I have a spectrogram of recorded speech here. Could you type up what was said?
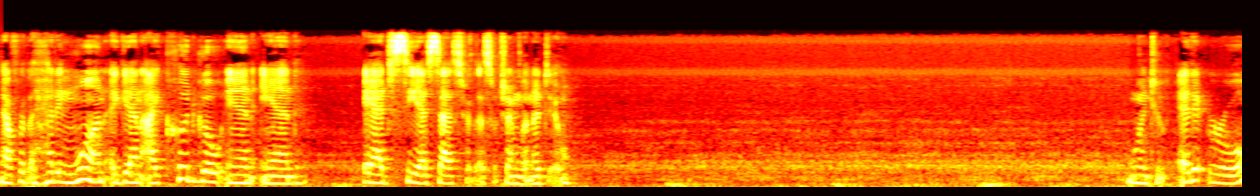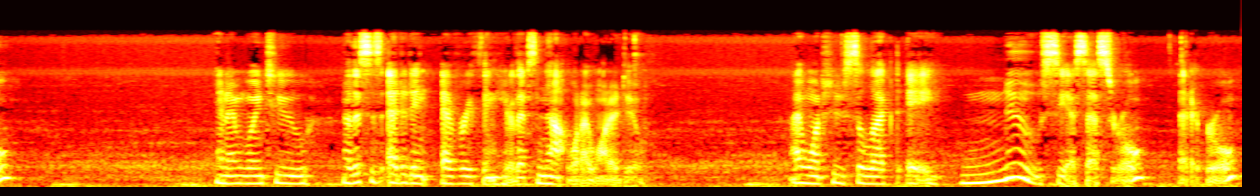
Now for the heading one, again, I could go in and add CSS for this, which I'm going to do. I'm going to edit rule, and I'm going to, now this is editing everything here. That's not what I want to do. I want to select a new CSS rule, edit rule,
